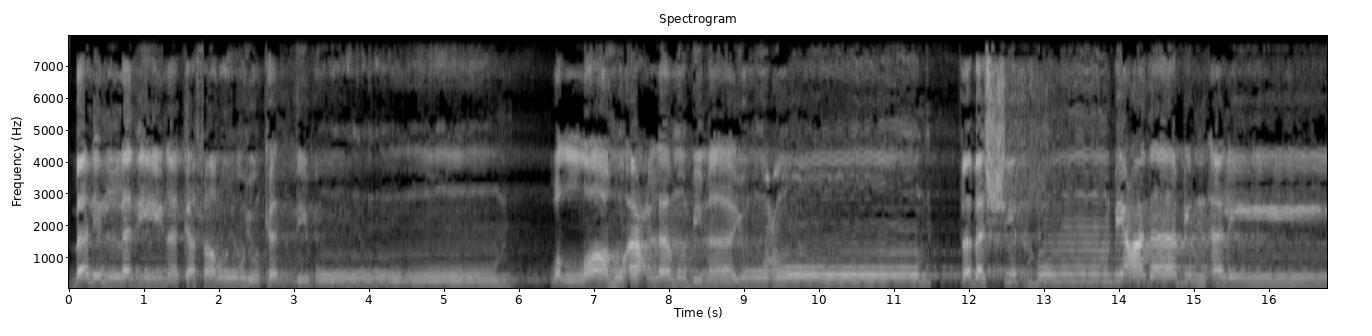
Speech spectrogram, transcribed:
بل الذين كفروا يكذبون. والله أعلم بما يوعون. فبشرهم بعذاب أليم.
